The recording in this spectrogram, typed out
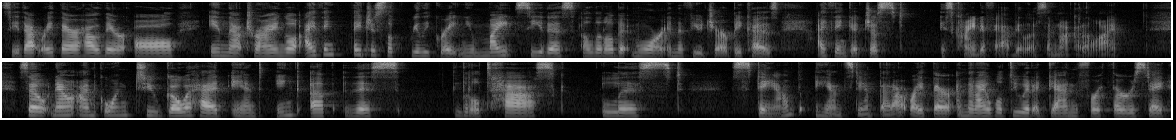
See that right there, how they're all in that triangle? I think they just look really great and you might see this a little bit more in the future because I think it just is kind of fabulous, I'm not going to lie. So now I'm going to go ahead and ink up this little task list stamp and stamp that out right there and then I will do it again for Thursday.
